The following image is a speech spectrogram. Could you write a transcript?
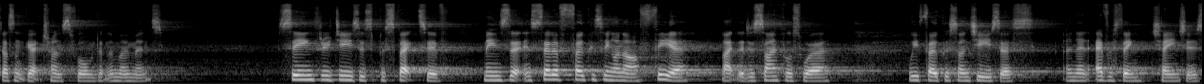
doesn't get transformed at the moment. Seeing through Jesus' perspective means that instead of focusing on our fear like the disciples were, we focus on Jesus, and then everything changes.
